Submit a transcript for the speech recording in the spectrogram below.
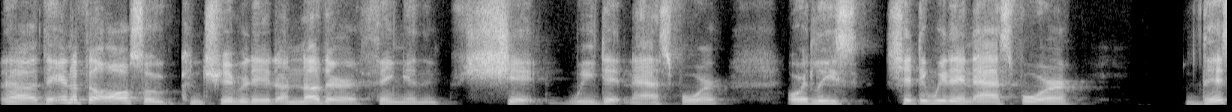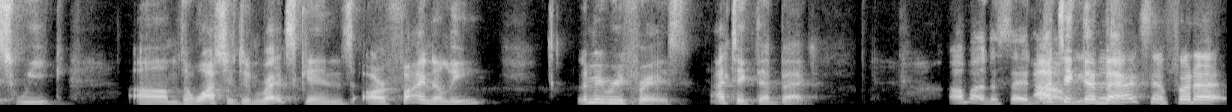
Uh, the NFL also contributed another thing in shit we didn't ask for, or at least shit that we didn't ask for this week. Um, the Washington Redskins are finally let me rephrase. I take that back. I'm about to say, no, I'll take that back. Asking for that,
